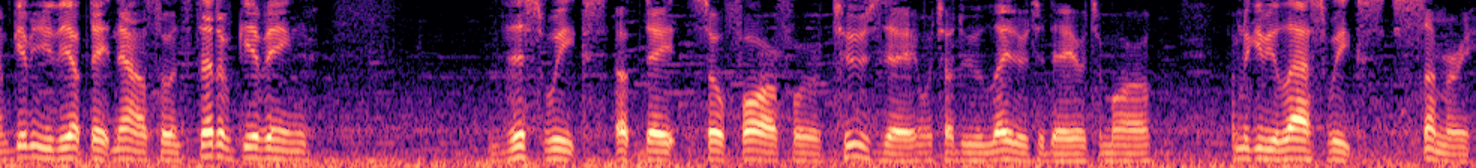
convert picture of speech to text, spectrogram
I'm giving you the update now. So instead of giving this week's update so far for Tuesday, which I'll do later today or tomorrow, I'm going to give you last week's summary.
